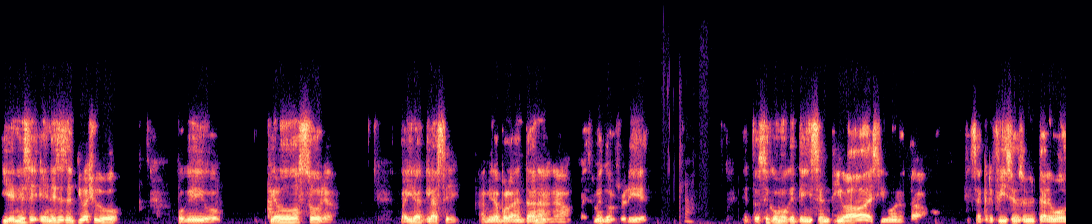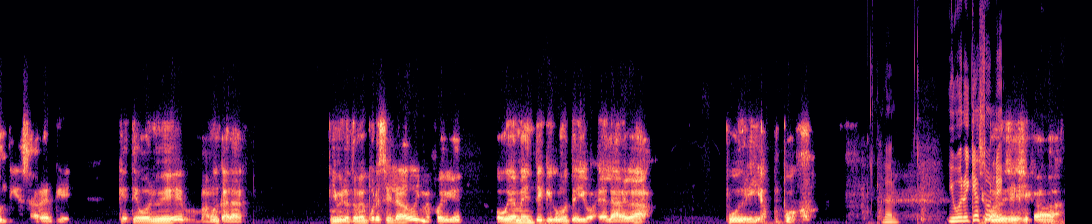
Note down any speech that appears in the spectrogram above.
Y en ese, en ese sentido ayudó, porque digo, pierdo dos horas para ir a clase, a mirar por la ventana, no, pues me. Claro. Entonces como que te incentivaba a decir, bueno, está, el sacrificio de subirte al bondi, de saber que, que te volvés, vamos a encarar. Y me lo tomé por ese lado y me fue bien. Obviamente que, como te digo, a la larga pudría un poco. Claro. Y bueno, ¿y qué hace Cuando ya llegaba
